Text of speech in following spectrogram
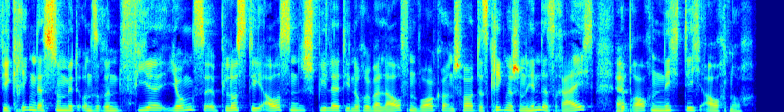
wir kriegen das so mit unseren vier Jungs äh, plus die Außenspieler, die noch überlaufen, Walker und Short, das kriegen wir schon hin, das reicht. Ja. Wir brauchen nicht dich auch noch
